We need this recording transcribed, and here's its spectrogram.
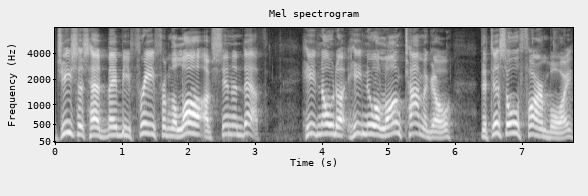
Jesus had made me free from the law of sin and death. He, knowed, he knew a long time ago that this old farm boy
